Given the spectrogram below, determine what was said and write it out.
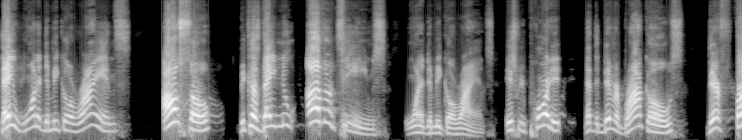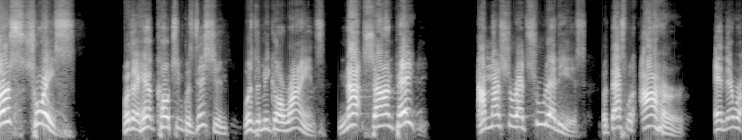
they wanted DeMeco Ryans also because they knew other teams wanted DeMeco Ryans. It's reported that the Denver Broncos, their first choice for their head coaching position was DeMeco Ryans, not Sean Payton. I'm not sure how true that is, but that's what I heard. And there were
